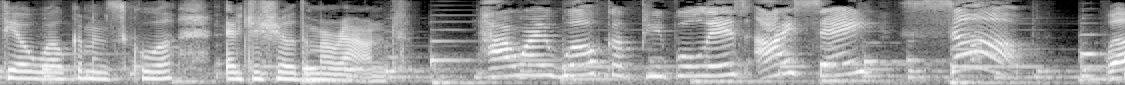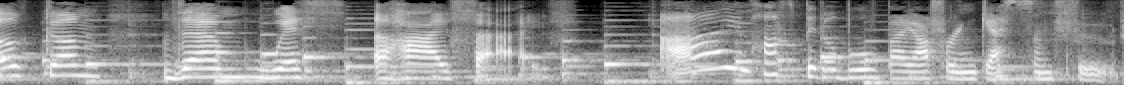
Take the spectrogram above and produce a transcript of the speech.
feel welcome in school and to show them around. How I welcome people is I say, Sup! Welcome them with a high five. I'm hospitable by offering guests some food.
